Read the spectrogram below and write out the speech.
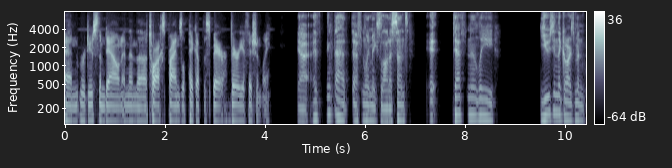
and reduce them down, and then the Taurox primes will pick up the spare very efficiently. Yeah, I think that definitely makes a lot of sense. It definitely using the guardsmen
